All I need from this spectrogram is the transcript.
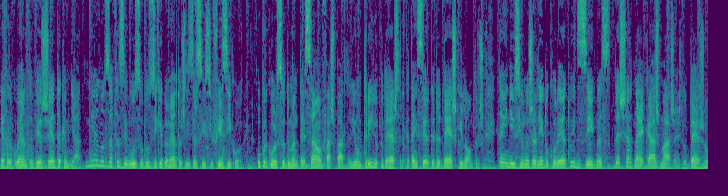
É frequente ver gente a caminhar, menos a fazer uso dos equipamentos de exercício físico. O percurso de manutenção faz parte de um trilho pedestre que tem cerca de 10 km. Tem início no Jardim do Coreto e designa-se da Charneca às margens do Tejo.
